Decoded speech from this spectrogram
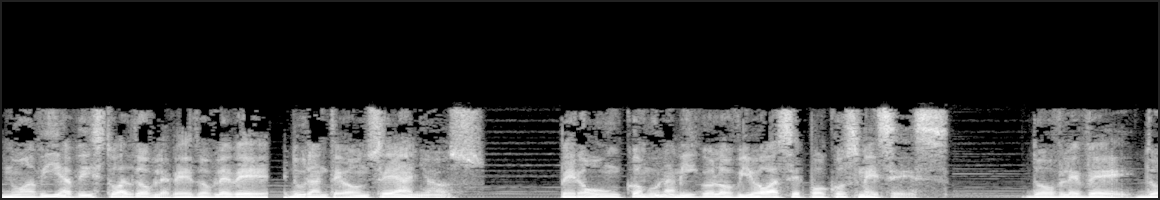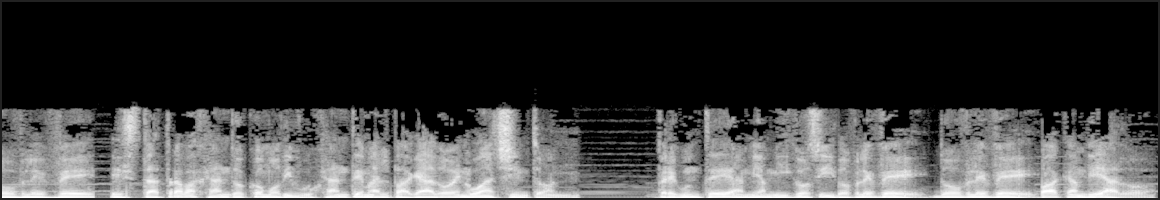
No había visto a WW durante 11 años. Pero un común amigo lo vio hace pocos meses. WW está trabajando como dibujante mal pagado en Washington. Pregunté a mi amigo si WW ha cambiado.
